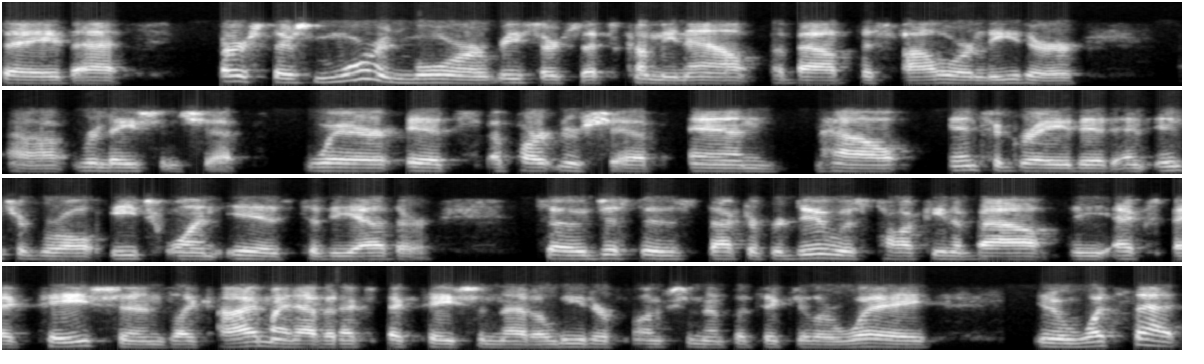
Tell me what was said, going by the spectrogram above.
say that first, there's more and more research that's coming out about this follower leader uh, relationship, where it's a partnership and how integrated and integral each one is to the other. So, just as Dr. Perdue was talking about the expectations, like I might have an expectation that a leader function in a particular way, you know, what's that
